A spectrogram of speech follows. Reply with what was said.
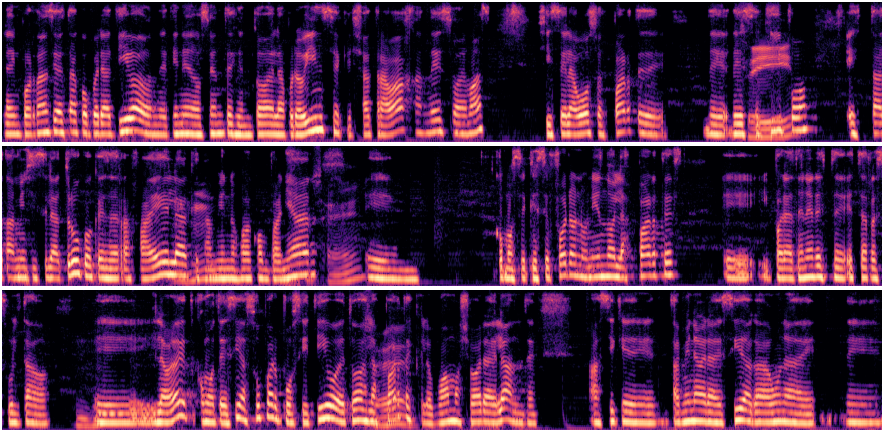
la importancia de esta cooperativa, donde tiene docentes en toda la provincia que ya trabajan de eso, además, Gisela Bozo es parte de de, ese equipo. Está también Gisela Truco, que es de Rafaela, que también nos va a acompañar. Eh, como sé que se fueron uniendo las partes eh, y para tener este, este resultado. Eh, y la verdad que, como te decía, súper positivo de todas las partes que lo podamos llevar adelante. Así que también agradecida a cada una de,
